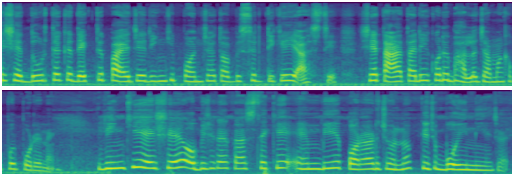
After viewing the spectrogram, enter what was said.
এসে দূর থেকে দেখতে পায় যে রিঙ্কি পঞ্চায়েত অফিসের দিকেই আসছে। সে তাড়াতাড়ি করে ভালো জামা কাপড় পরে নেয়। রিঙ্কি এসে অভিষেকের কাছ থেকে এম পড়ার জন্য কিছু বই নিয়ে যায়।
